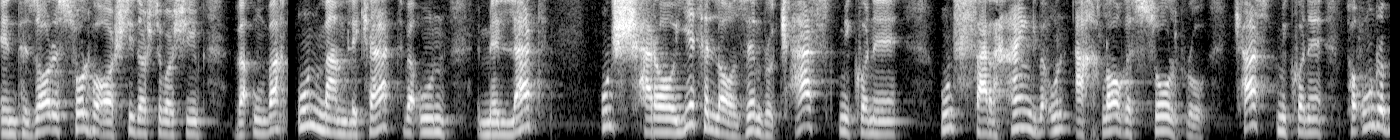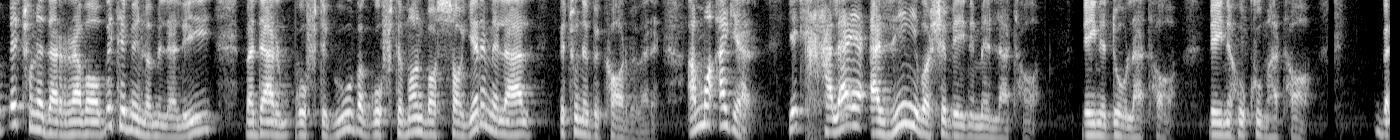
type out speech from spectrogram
انتظار صلح و آشتی داشته باشیم و اون وقت اون مملکت و اون ملت اون شرایط لازم رو کسب می‌کنه اون فرهنگ و اون اخلاق صلح رو کسب می‌کنه تا اون رو بتونه در روابط بین المللی و در گفتگو و گفتمان با سایر ملل بتونه به کار ببره. اما اگر یک خلای عظیمی باشه بین ملت ها بین دولت ها بین حکومت ها و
